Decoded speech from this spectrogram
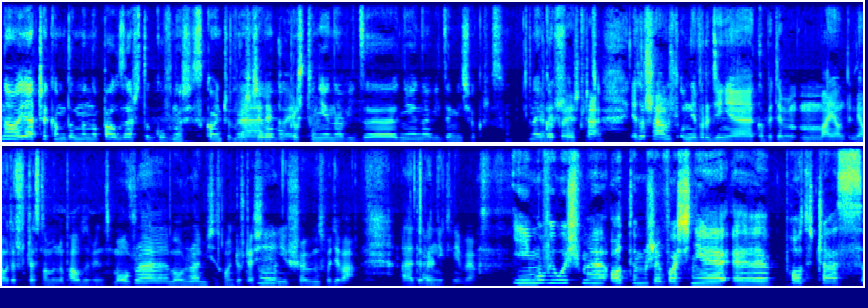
No ja czekam do menopauzy, aż to gówno się skończy wreszcie, bo po prostu nienawidzę, nienawidzę mieć okresu. Najgorsze jeszcze. Ja słyszałam, że u mnie w rodzinie kobiety mają, miały też wczesną menopauzę, więc może, może mi się skończy wcześniej Mm. niż bym spodziewała. Ale tego Tak. nikt nie wie. I mówiłyśmy o tym, że właśnie e, podczas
